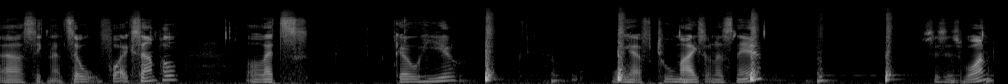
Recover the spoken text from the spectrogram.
uh, signals. So for example, let's go here. We have two mics on a snare. This is one.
